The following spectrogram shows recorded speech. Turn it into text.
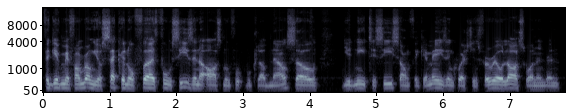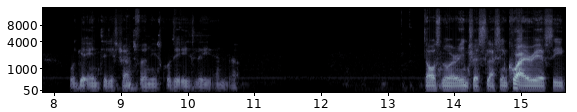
forgive me if I'm wrong, your second or third full season at Arsenal Football Club now. So you'd need to see something. Amazing questions for real. Last one, and then we'll get into this transfer news because it is late and. Uh, Arsenal are interest slash inquiry FC.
